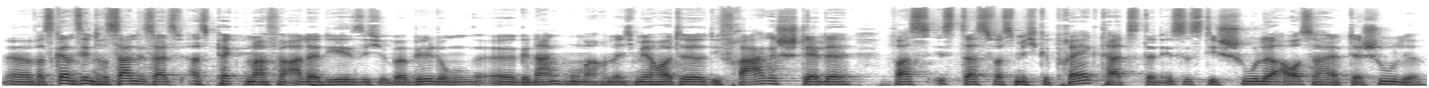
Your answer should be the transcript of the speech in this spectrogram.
Äh, was ganz interessant ist als Aspekt mal für alle, die sich über Bildung äh, Gedanken machen. Wenn ich mir heute die Frage stelle, was ist das, was mich geprägt hat, dann ist es die Schule außerhalb der Schule.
